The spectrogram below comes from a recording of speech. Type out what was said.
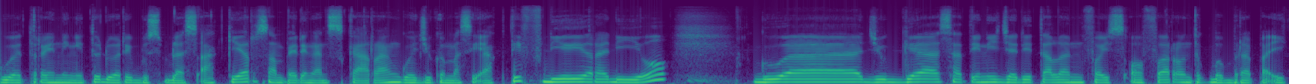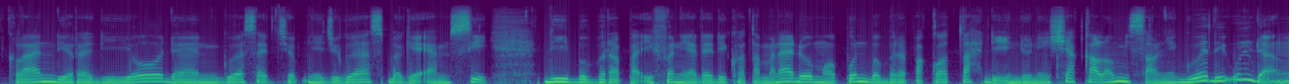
Gue training itu 2011 akhir sampai dengan sekarang gue juga masih aktif di radio. Gua juga saat ini jadi talent voice over untuk beberapa iklan di radio dan gua side jobnya juga sebagai MC di beberapa event yang ada di kota Manado maupun beberapa kota di Indonesia kalau misalnya gue diundang.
